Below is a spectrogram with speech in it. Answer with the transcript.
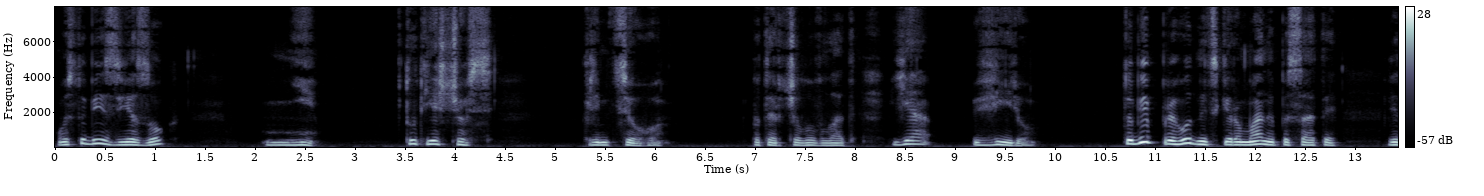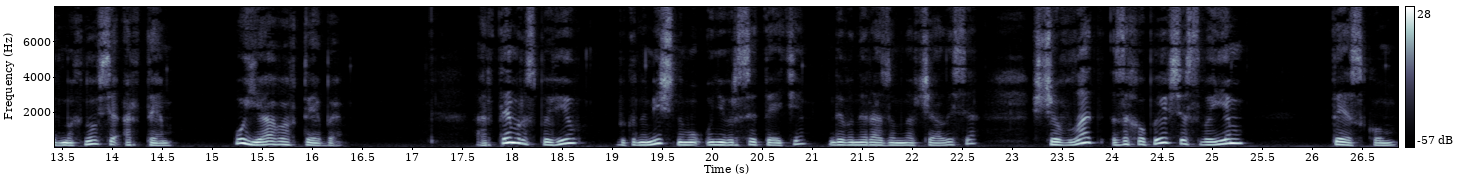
ось тобі зв'язок. Ні, тут є щось, крім цього, потер чоло Влад. Я вірю. Тобі б пригодницькі романи писати, відмахнувся Артем. Уява в тебе. Артем розповів в економічному університеті, де вони разом навчалися, що Влад захопився своїм теском,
